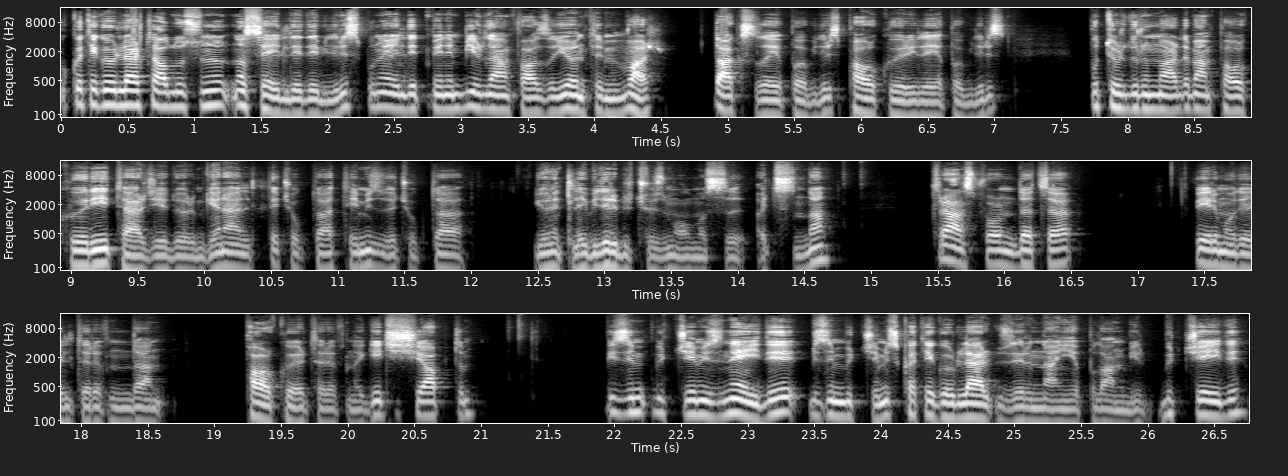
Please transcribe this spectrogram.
Bu kategoriler tablosunu nasıl elde edebiliriz? Bunu elde etmenin birden fazla yöntemi var. DAX ile yapabiliriz, Power Query ile yapabiliriz. Bu tür durumlarda ben Power Query'yi tercih ediyorum. Genellikle çok daha temiz ve çok daha yönetilebilir bir çözüm olması açısından. Transform Data veri modeli tarafından Power Query tarafına geçiş yaptım. Bizim bütçemiz neydi? Bizim bütçemiz kategoriler üzerinden yapılan bir bütçeydi.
